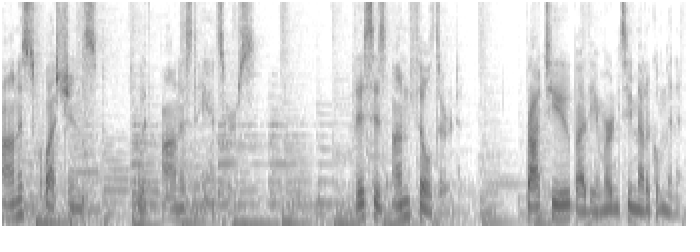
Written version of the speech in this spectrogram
honest questions with honest answers. This is Unfiltered, brought to you by the Emergency Medical Minute.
